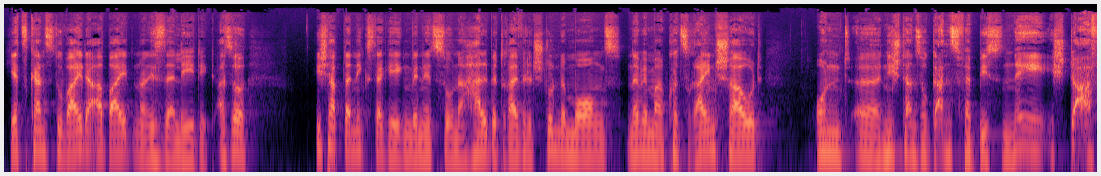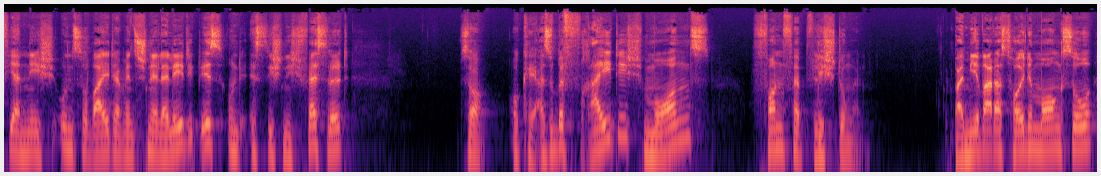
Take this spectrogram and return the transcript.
jetzt kannst du weiterarbeiten, dann ist es erledigt. Also ich habe da nichts dagegen, wenn jetzt so eine halbe, dreiviertel Stunde morgens, ne, wenn man kurz reinschaut und äh, nicht dann so ganz verbissen, nee, ich darf ja nicht und so weiter, wenn es schnell erledigt ist und es dich nicht fesselt. So, okay, also befrei dich morgens von Verpflichtungen. Bei mir war das heute morgens so,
